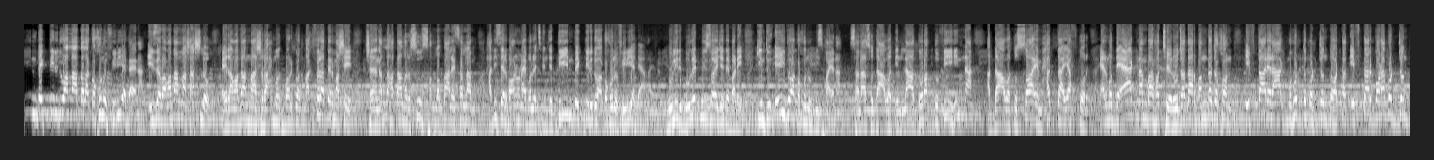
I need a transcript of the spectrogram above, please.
তিন ব্যক্তির দু আল্লাহ তালা কখনো ফিরিয়ে দেয় না। এই যে রমাদান মাস আসলো, এই রমাদান মাস রহমত, বরকত, মাগফিরাতের মাসে স্বয়ং আল্লাহ তাআলা রাসূল সাল্লাল্লাহু আলাইহি সাল্লাম হাদিসের বর্ণনায় বলেছেন যে তিন ব্যক্তির দোয়া কখনো ফিরিয়ে দেয়া হয় গুলির বুলেট মিস হয়ে যেতে পারে, কিন্তু এই দোয়া কখনো মিস হয় না। সালাসু দাওয়াতিন লা তুরাদ্দু ফিহিন্না আদ-দাওয়াতু সাইম হাত্তা ইয়াফতুর। এর মধ্যে এক নাম্বার হচ্ছে রোজাদার বান্দা যখন ইফতারের আগ মুহূর্ত পর্যন্ত, অর্থাৎ ইফতার করা পর্যন্ত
